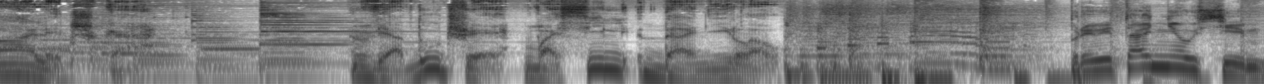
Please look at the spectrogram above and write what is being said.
палечка вядучы Васіль данілаў прывітанне ўсім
